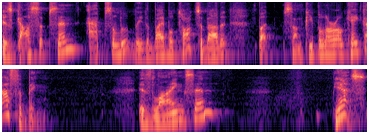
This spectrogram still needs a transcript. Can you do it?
Is gossip sin? Absolutely. The Bible talks about it, but some people are okay gossiping. Is lying sin? Yes,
